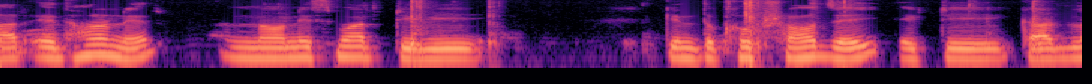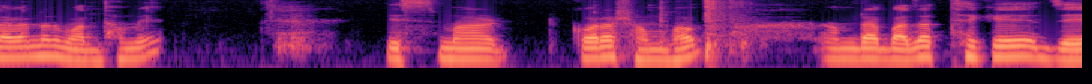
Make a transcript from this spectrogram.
আর এ ধরনের নন স্মার্ট টিভি কিন্তু খুব সহজেই একটি কার্ড লাগানোর মাধ্যমে স্মার্ট করা সম্ভব। আমরা বাজার থেকে যে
